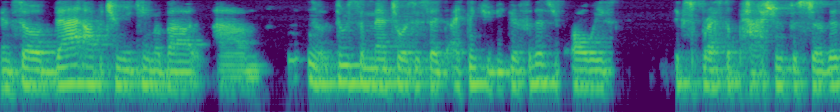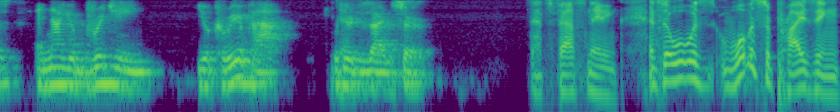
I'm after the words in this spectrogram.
And so that opportunity came about, um, you know, through some mentors who said, I think you'd be good for this. You've always expressed a passion for service. And now you're bridging your career path with yeah. your desire to serve. That's fascinating. And so what was, what was surprising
